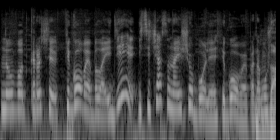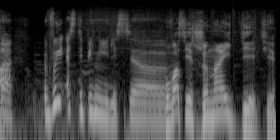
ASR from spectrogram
Ну вот, короче, фиговая была идея, и сейчас она еще более фиговая, потому Да. что вы остепенились, э, У вас есть жена и дети.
